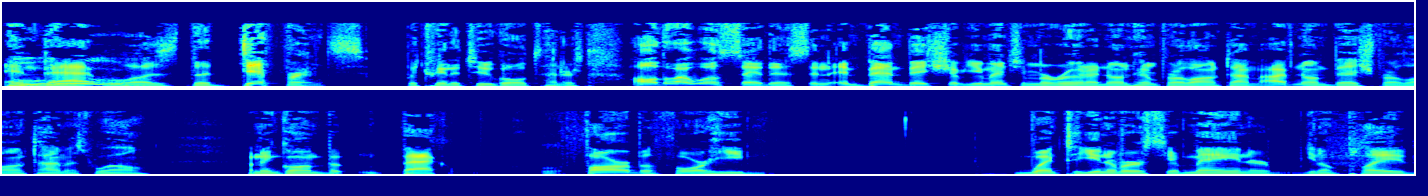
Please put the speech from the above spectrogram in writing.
And that was the difference between the two goaltenders. Although I will say this, and, and Ben Bishop, you mentioned Maroon. I've known him for a long time. I've known Bish for a long time as well. I mean, going b- back far before he went to University of Maine or you know played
